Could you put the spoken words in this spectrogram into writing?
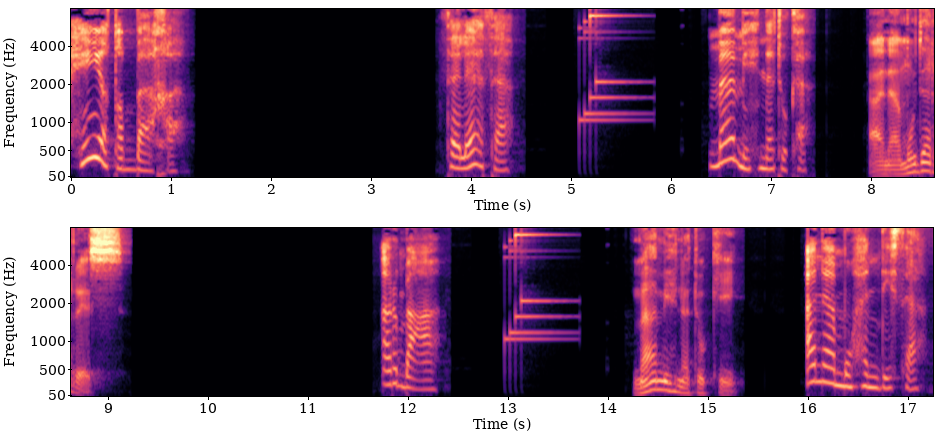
هي طباخة. ثلاثة. ما مهنتك؟ أنا مدرس. أربعة. ما مهنتك؟ أنا مهندسة.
